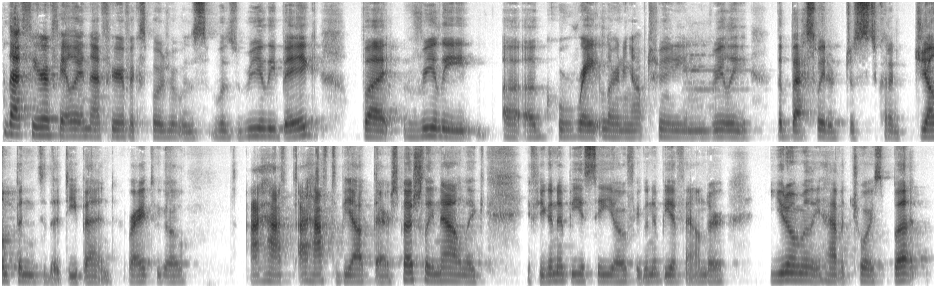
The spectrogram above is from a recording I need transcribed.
that fear of failure and that fear of exposure was was really big but really a, a great learning opportunity and really the best way to just kind of jump into the deep end right to go i have i have to be out there especially now like if you're going to be a ceo if you're going to be a founder you don't really have a choice but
